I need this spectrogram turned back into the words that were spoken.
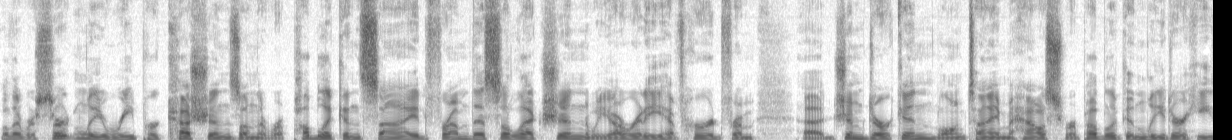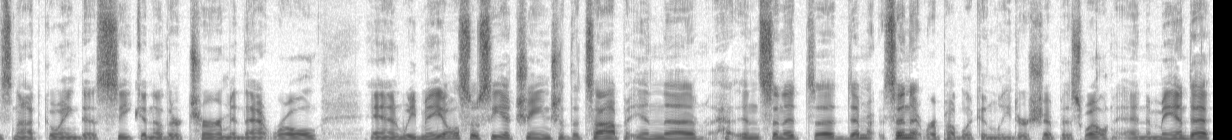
Well, there were certainly repercussions on the Republican side from this election. We already have heard from uh, Jim Durkin, longtime House Republican leader. He's not going to seek another term in that role, and we may also see a change at the top in uh, in Senate uh, Dem- Senate Republican leadership as well. And Amanda,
